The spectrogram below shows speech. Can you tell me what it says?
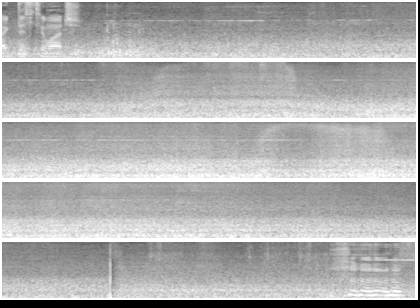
Like this too much. What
